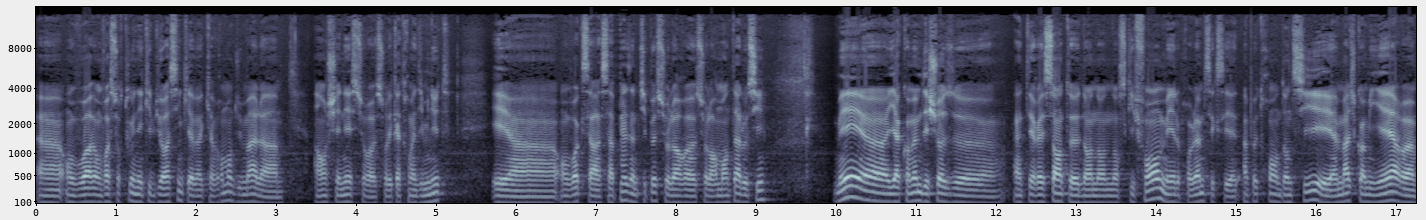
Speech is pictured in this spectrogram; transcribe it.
on voit, on voit surtout une équipe du Racing qui a, qui a vraiment du mal à, à enchaîner sur, sur les 90 minutes. Et euh, on voit que ça, ça pèse un petit peu sur leur, euh, sur leur mental aussi. Mais euh, il y a quand même des choses intéressantes dans, dans, dans ce qu'ils font. Mais le problème, c'est que c'est un peu trop en dents de. Et un match comme hier,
